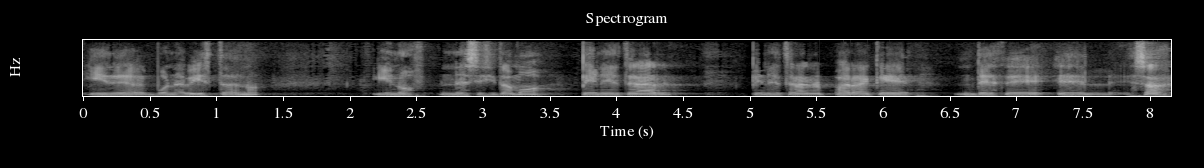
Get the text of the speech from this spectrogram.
y de Buenavista, ¿no? Y nos necesitamos penetrar, penetrar para que desde esas,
